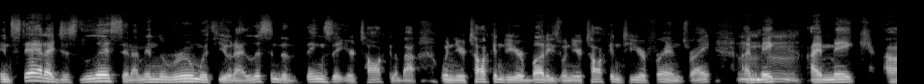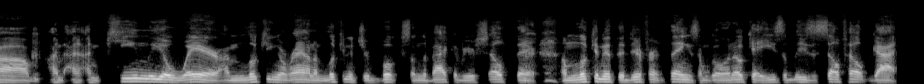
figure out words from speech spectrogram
Instead, I just listen. I'm in the room with you and I listen to the things that you're talking about when you're talking to your buddies, when you're talking to your friends, right? Mm-hmm. I make I make um I'm I'm keenly aware. I'm looking around. I'm looking at your books on the back of your shelf there. I'm looking at the different things. I'm going, "Okay, he's a, he's a self-help guy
